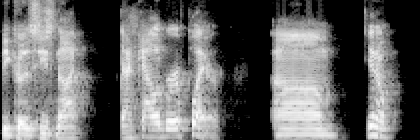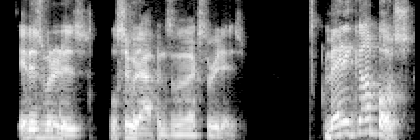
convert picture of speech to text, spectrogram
because he's not that caliber of player. Um, you know, it is what it is. We'll see what happens in the next three days. Manny Campos,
